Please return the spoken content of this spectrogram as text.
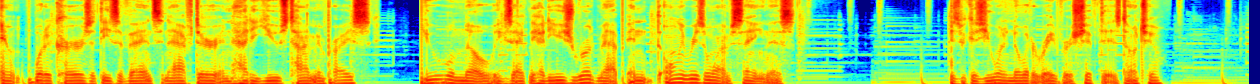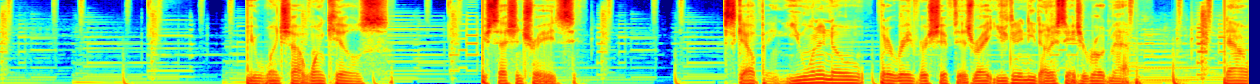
and what occurs at these events and after, and how to use time and price, you will know exactly how to use your roadmap. And the only reason why I'm saying this is because you want to know what a raid versus shift is, don't you? Your one shot, one kills, your session trades, scalping. You want to know what a raid versus shift is, right? You're going to need to understand your roadmap. Now,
